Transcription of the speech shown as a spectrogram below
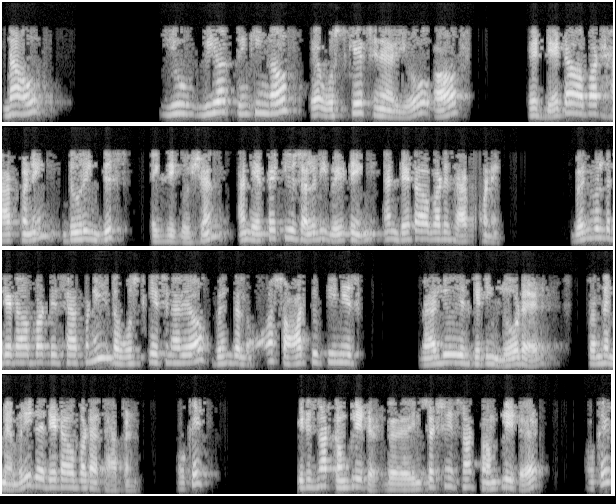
now you we are thinking of a worst case scenario of a data abort happening during this execution and FIQ is already waiting and data abort is happening. When will the data abort is happening? The worst case scenario of when the last R15 is value is getting loaded from the memory the data abort has happened okay? It is not completed. The instruction is not completed okay?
